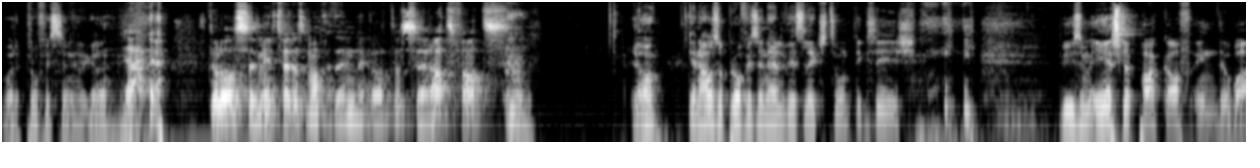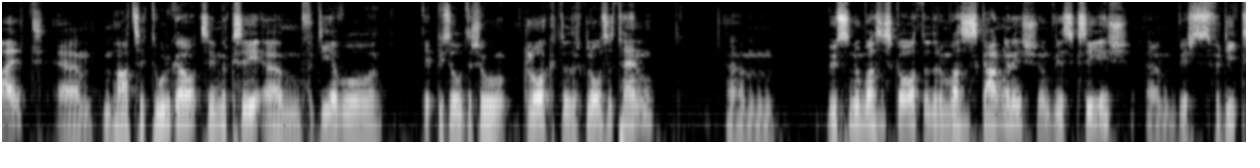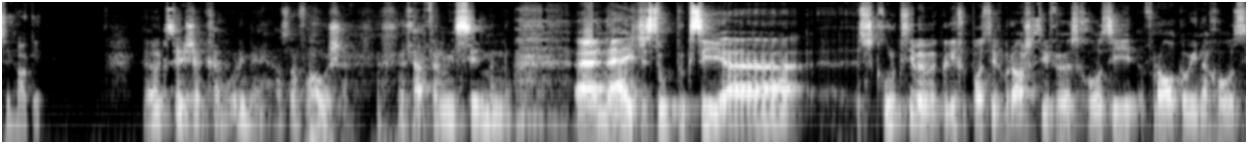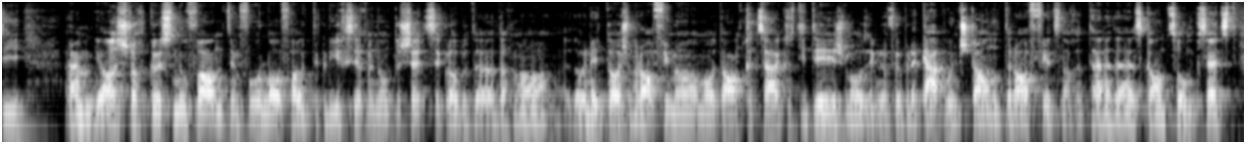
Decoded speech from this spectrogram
War professionell, gell? Ja. Du lass, wenn wir zwei das machen, dann geht das ratzfatz. ja, genauso professionell wie es letzten Sonntag war. Bei unserem ersten Pack-Off in the Wild, ähm, beim HC Thurgau, sind wir gewesen. Ähm, für die, die die Episode schon geschaut oder gelesen haben, ähm, wissen, um was es geht oder um was es gegangen ist und wie es war. Ähm, wie war es für dich, Hagi? Ja, du siehst ja kein Bulli mehr, also falsch. Den vermisse ich immer noch. Äh, nein, es war super. Äh, es war cool, weil wir gleich positiv überrascht waren, für es kommen Fragen reingekommen sind. Ähm, ja, es ist doch ein gewisser Aufwand im Vorlauf halt gleich gewesen, man unterschätzen. Ich glaube, da darf man, aber nicht da ist mir Raffi noch mal Danke sagen. Also die Idee ist mal irgendwie über einen Gabo entstanden und der Raffi jetzt nachher das Ganze umgesetzt.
